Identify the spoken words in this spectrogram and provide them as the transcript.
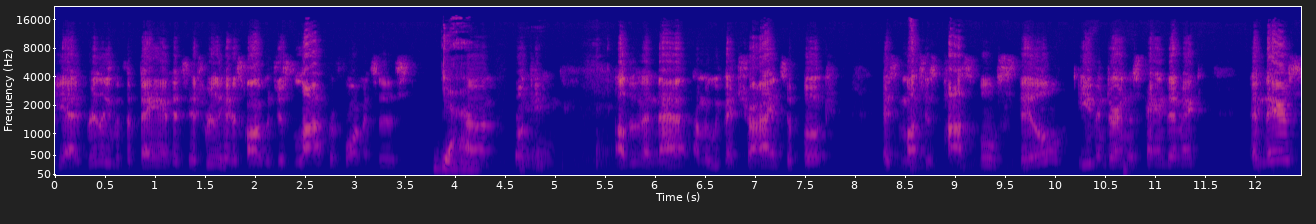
yeah, really with the band, it's, it's really hit us hard with just live performances. Yeah. Um, booking. Other than that, I mean, we've been trying to book as much as possible still, even during this pandemic. And there's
